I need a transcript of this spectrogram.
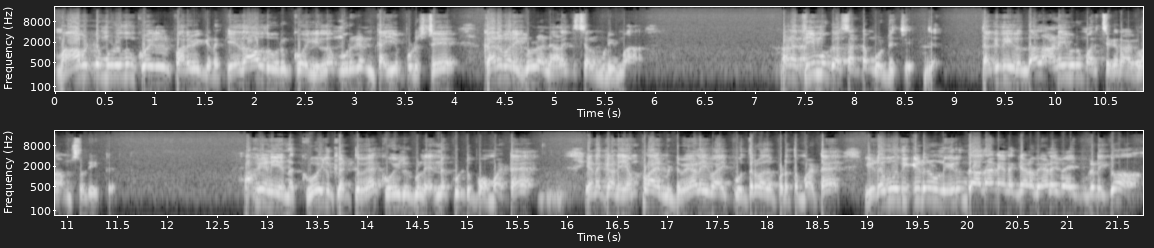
மாவட்டம் முழுவதும் கோயில்கள் பரவி கிடக்கு. ஏதாவது ஒரு கோயில்ல முருகன் கையை பிடிச்சிட்டு கருவறைக்குள்ள என்னை செல்ல முடியுமா? ஆனா திமுக சட்டம் போட்டுச்சு. தகுதி இருந்தால் அனைவரும் அர்ச்சகராகலாம்னு சொல்லிட்டு. ஆக நீ என்ன கோயில் கட்டுவ? கோயிலுக்குள்ள என்ன கூட்டு போக மாட்டேன் எனக்கான எம்ப்ளாய்மெண்ட் வேலை வாய்ப்பு உத்தரவாதப்படுத்த மாட்டேன் இடஒதுக்கீடுன்னு இருந்தாதான் எனக்கான வேலை வாய்ப்பு கிடைக்கும்.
